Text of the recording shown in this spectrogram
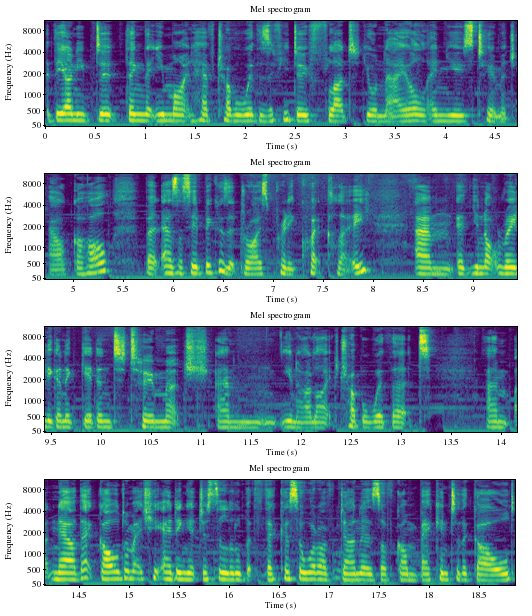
the only thing that you might have trouble with is if you do flood your nail and use too much alcohol. But as I said because it dries pretty quickly um, it, you're not really going to get into too much um, you know like trouble with it. Um, now that gold I'm actually adding it just a little bit thicker. So what I've done is I've gone back into the gold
